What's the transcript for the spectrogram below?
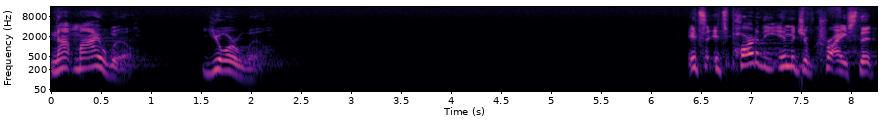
Not my will, your will. It's, it's part of the image of Christ that,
